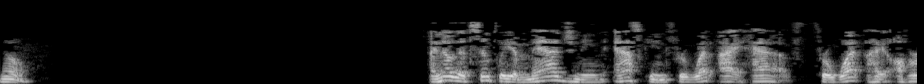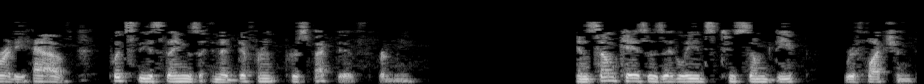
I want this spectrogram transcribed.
No. I know that simply imagining asking for what I have, for what I already have, puts these things in a different perspective for me. In some cases, it leads to some deep reflection.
